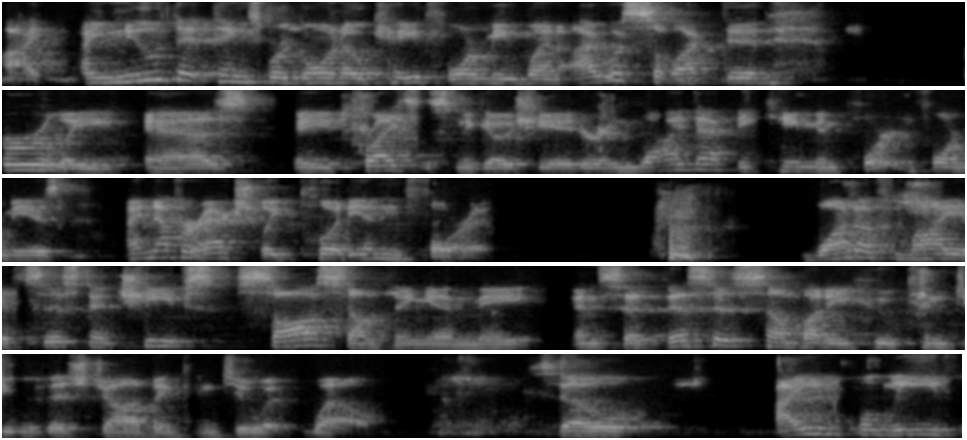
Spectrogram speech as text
I, I knew that things were going okay for me when I was selected early as a crisis negotiator. And why that became important for me is I never actually put in for it. Hmm. One of my assistant chiefs saw something in me and said, This is somebody who can do this job and can do it well. So I believe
